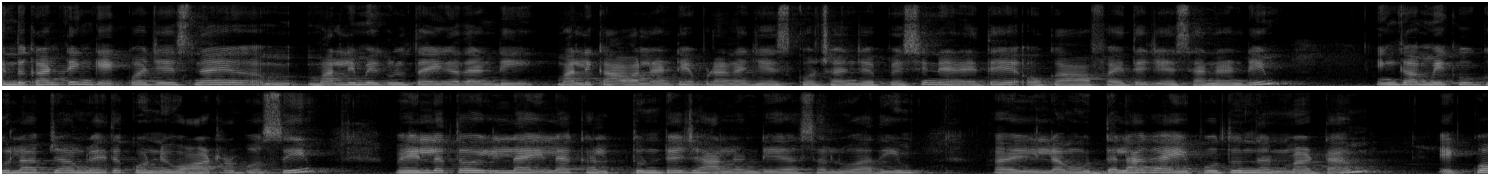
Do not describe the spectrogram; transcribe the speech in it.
ఎందుకంటే ఇంకెక్కువ చేసినా మళ్ళీ మిగులుతాయి కదండి. మళ్ళీ కావాలంటే ఎప్పుడైనా చేసుకోవచ్చు అని చెప్పేసి నేనైతే ఒక హాఫ్ అయితే చేశానండి. ఇంకా మీకు గులాబ్ జామ్లో అయితే కొన్ని వాటర్ పోసి వేళ్ళతో ఇలా ఇలా కలుపుతుంటే చాలండి అసలు అది. ఇలా ముద్దలాగా అయిపోతుంది అనమాట ఎక్కువ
